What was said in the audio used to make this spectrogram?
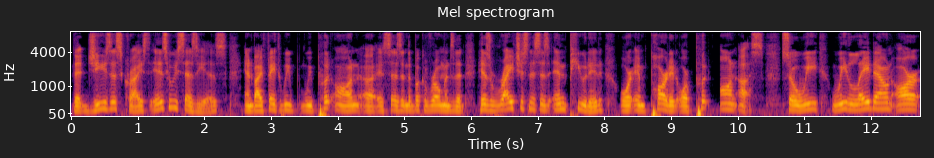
that Jesus Christ is who he says he is. And by faith, we, we put on, uh, it says in the book of Romans, that his righteousness is imputed or imparted or put on us. So we, we lay down our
